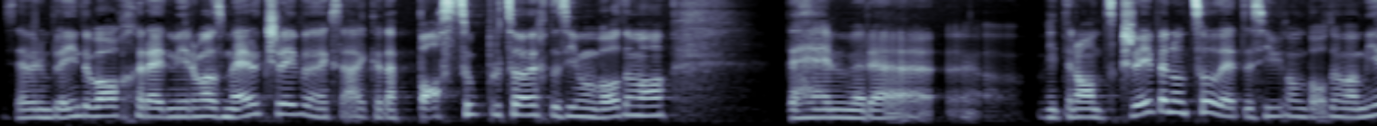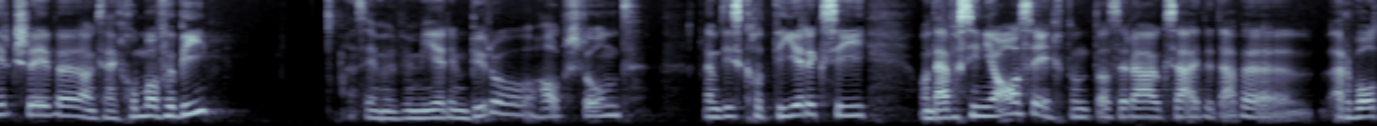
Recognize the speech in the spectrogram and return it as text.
Severin Blindenwacher hat mir mal ein Mail geschrieben und gesagt, der passt super zu euch, der Simon Bodemann. Dann haben wir äh, miteinander geschrieben und so. Dann hat Simon Bodemann mir geschrieben und gesagt, komm mal vorbei. Dann sind wir bei mir im Büro eine halbe Stunde Diskutieren gewesen. und einfach seine Ansicht. Und dass er auch gesagt hat, eben, er will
